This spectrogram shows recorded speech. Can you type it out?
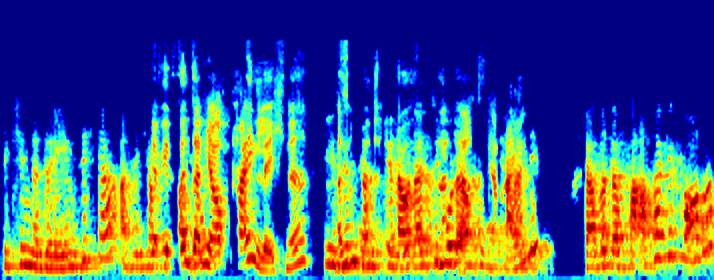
Die Kinder drehen sich ja. Also ich ja, wir sind dann ja auch peinlich, ne? Die also sind dann, genau, da ist die Mutter auch sehr peinlich. Da wird der Vater gefordert.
